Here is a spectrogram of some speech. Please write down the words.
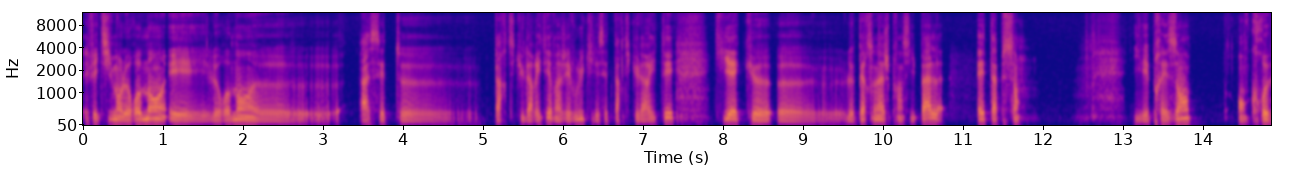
Effectivement, le roman, est, le roman euh, a cette euh, particularité, enfin j'ai voulu qu'il ait cette particularité, qui est que euh, le personnage principal est absent. Il est présent en creux.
